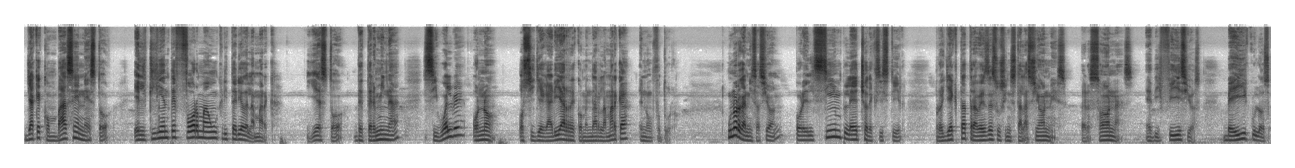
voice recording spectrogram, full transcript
ya que con base en esto, el cliente forma un criterio de la marca. Y esto determina si vuelve o no, o si llegaría a recomendar la marca en un futuro. Una organización, por el simple hecho de existir, proyecta a través de sus instalaciones, personas, edificios, vehículos,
